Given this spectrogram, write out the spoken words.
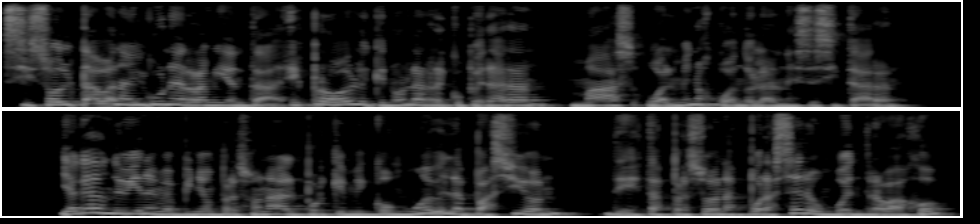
Si soltaban alguna herramienta, es probable que no la recuperaran más o al menos cuando la necesitaran. Y acá es donde viene mi opinión personal, porque me conmueve la pasión de estas personas por hacer un buen trabajo,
